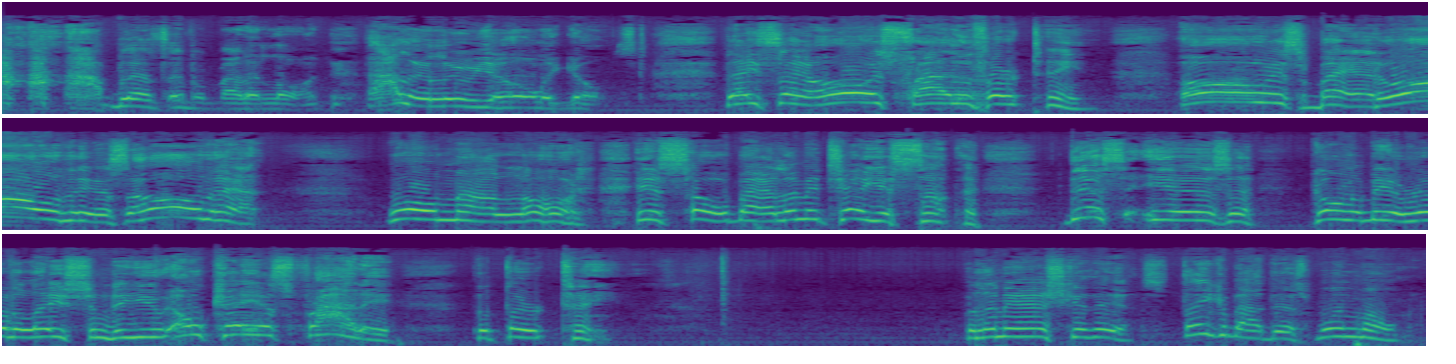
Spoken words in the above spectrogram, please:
Bless everybody, Lord. Hallelujah, Holy Ghost. They say, oh, it's Friday the 13th. Oh, it's bad. Oh, this, oh, that. Oh my Lord, it's so bad. Let me tell you something. This is uh, going to be a revelation to you. Okay, it's Friday the 13th. But let me ask you this. Think about this one moment.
